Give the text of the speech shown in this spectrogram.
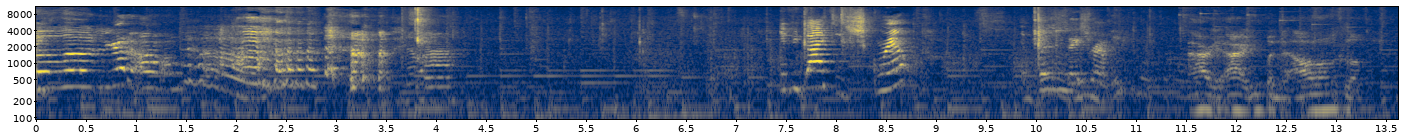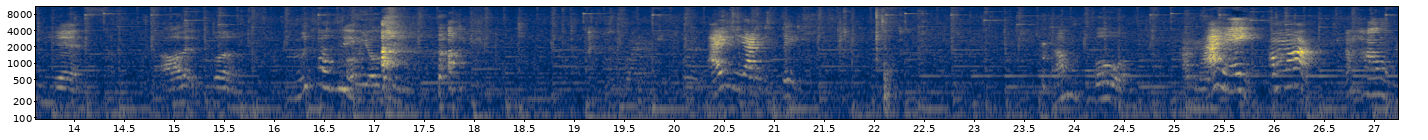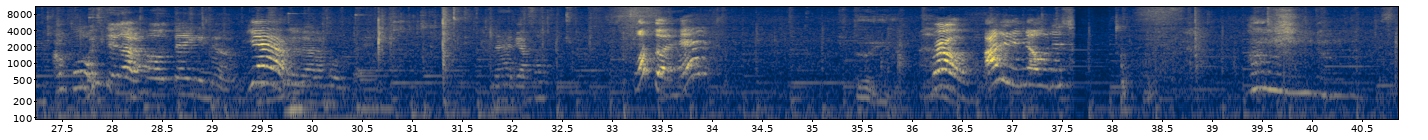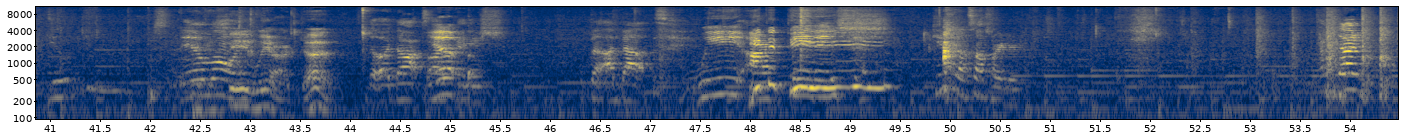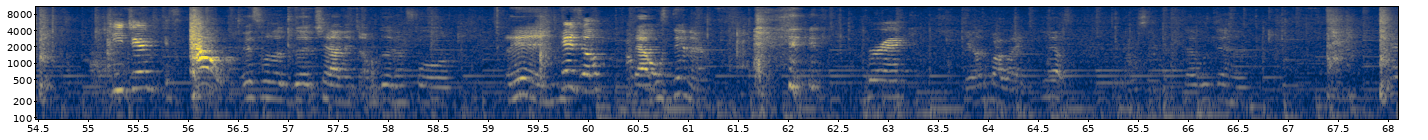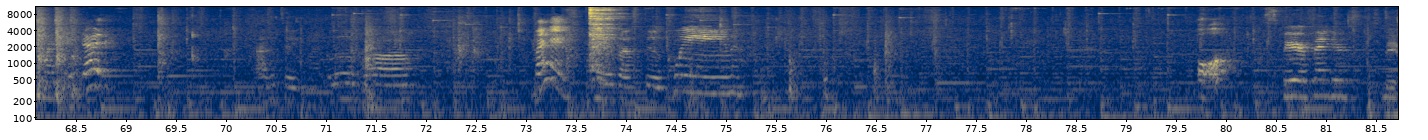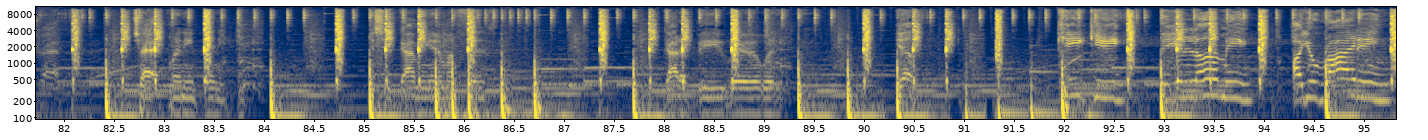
Are finished. Give me sauce right. I'm done. DJ, it's out. This was a good challenge. I'm good and full. And Here's a. that was dinner. bread. Yeah, it's about like. Yep. That was dinner. I can take my gloves off. fingers. Trap, trap money, penny. This shit got me in my feelings. Gotta be real with it. Yep. Kiki, do you love me? Are you riding?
